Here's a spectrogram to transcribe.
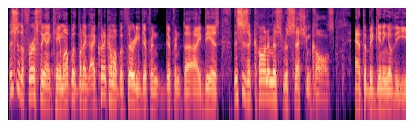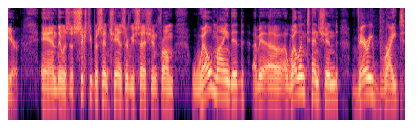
this is the first thing I came up with, but I, I could have come up with 30 different, different uh, ideas. This is economist recession calls at the beginning of the year. And there was a 60% chance of recession from well minded, I mean, uh, well intentioned, very bright,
